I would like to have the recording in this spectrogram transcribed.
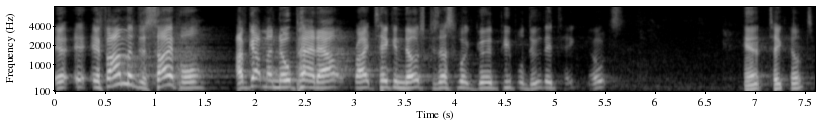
If I'm a disciple, I've got my notepad out, right? Taking notes, because that's what good people do. They take notes. And take notes.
